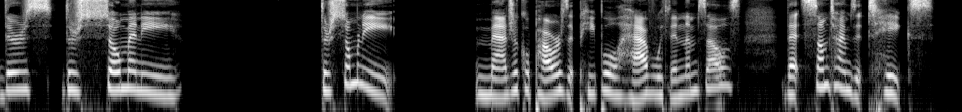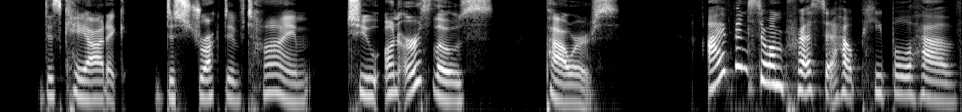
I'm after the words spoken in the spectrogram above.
There's there's so many there's so many magical powers that people have within themselves that sometimes it takes this chaotic, destructive time to unearth those powers. I've been so impressed at how people have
